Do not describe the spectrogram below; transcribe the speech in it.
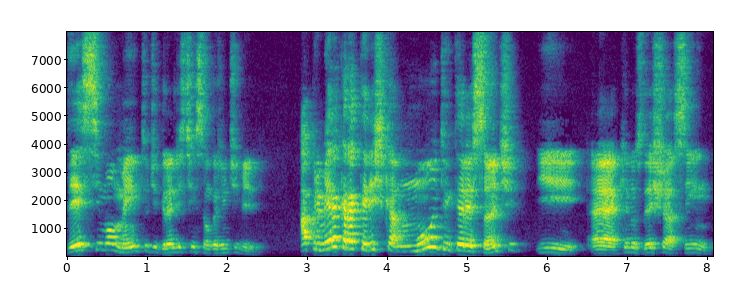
desse momento de grande extinção que a gente vive. A primeira característica muito interessante e é, que nos deixa assim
